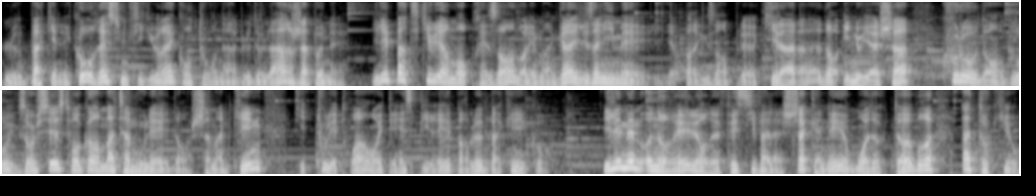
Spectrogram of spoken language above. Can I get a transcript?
le Bakeneko reste une figure incontournable de l'art japonais. Il est particulièrement présent dans les mangas et les animés. Il y a par exemple Kirara dans Inuyasha, Kuro dans Blue Exorcist ou encore Matamune dans Shaman King, qui tous les trois ont été inspirés par le Bakeneko. Il est même honoré lors d'un festival à chaque année au mois d'octobre à Tokyo,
